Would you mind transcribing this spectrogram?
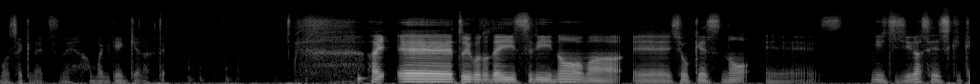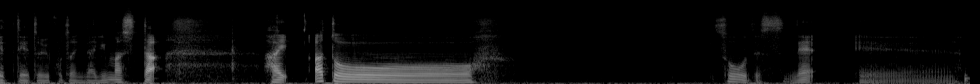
申し訳ないですね。あんまり元気がなくて。はい。えー、ということで E3 の、まあ、えー、ショーケースの、えー、日時が正式決定ということになりました。はい。あと、そうですね。えー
